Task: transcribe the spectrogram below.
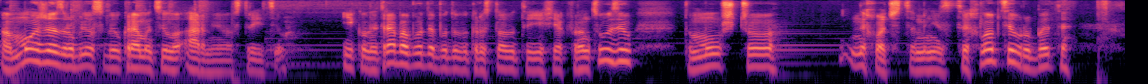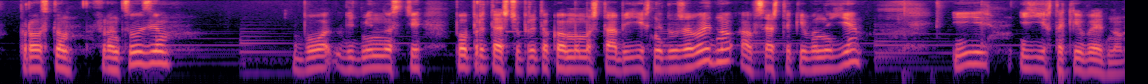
а може зроблю собі окремо цілу армію австрійців. І коли треба буде, буду використовувати їх як французів, тому що не хочеться мені з цих хлопців робити просто французів. Бо відмінності, попри те, що при такому масштабі їх не дуже видно, а все ж таки вони є. І і їх таки видно.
